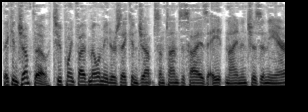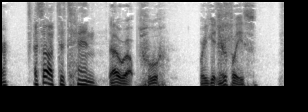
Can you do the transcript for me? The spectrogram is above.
they can jump though. 2.5 millimeters, they can jump sometimes as high as eight, nine inches in the air. I saw up to 10. Oh well, phew. where are you getting your fleas?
